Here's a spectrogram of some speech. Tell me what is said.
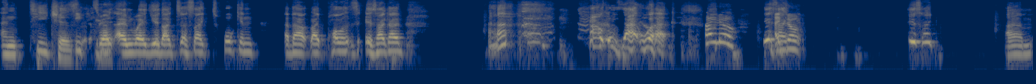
and teachers. Teachers. Right? And when you're like just like talking about like politics, is like going, huh? How does that work? I know. It's I like, don't. It's like, um,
